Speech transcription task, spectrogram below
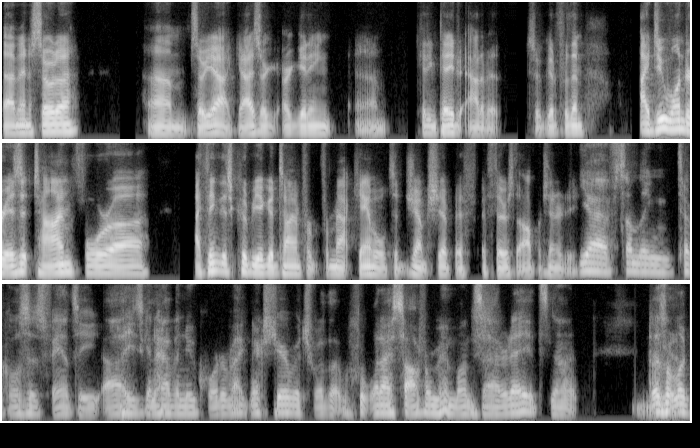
uh, Minnesota. Um, so yeah, guys are, are getting, um, getting paid out of it. So good for them. I do wonder, is it time for, uh, I think this could be a good time for, for Matt Campbell to jump ship if, if there's the opportunity. Yeah, if something tickles his fancy, uh, he's going to have a new quarterback next year. Which with what I saw from him on Saturday, it's not doesn't look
